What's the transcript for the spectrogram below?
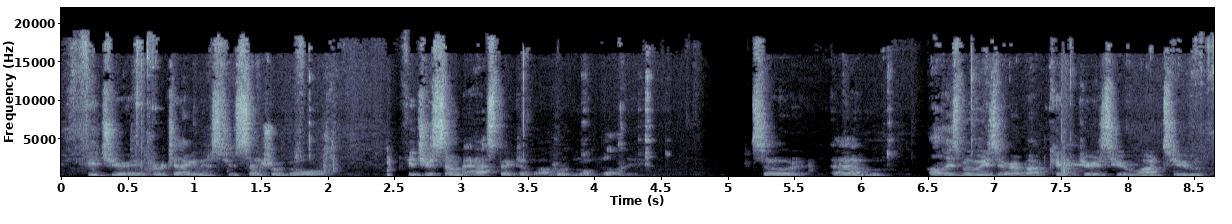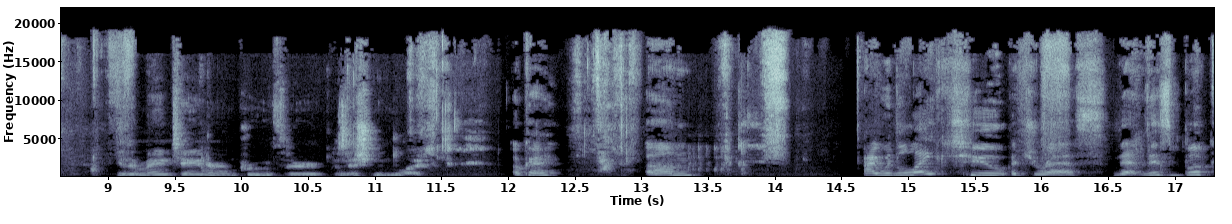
feature a protagonist whose central goal features some aspect of upward mobility. So um, all these movies are about characters who want to either maintain or improve their position in life. Okay. Um, I would like to address that this book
